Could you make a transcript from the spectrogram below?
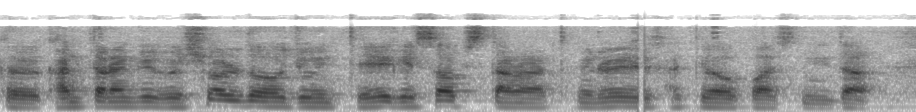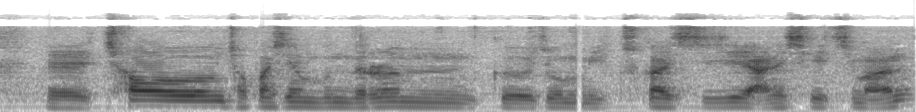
그 간단하게 그 숄더 조인트의 그 서비스 아나토미를 살펴보았습니다. 예, 처음 접하시는 분들은 그 좀 익숙하시지 않으시겠지만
